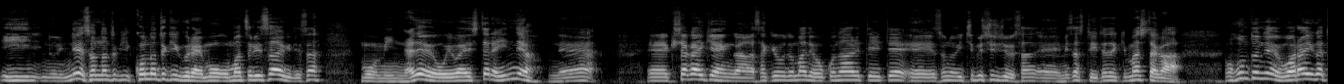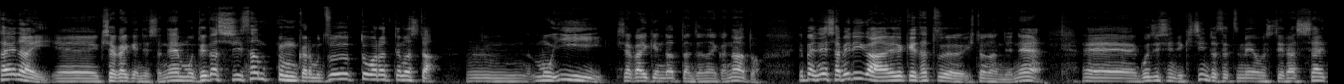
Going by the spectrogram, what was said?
いいのにね、そんな時、こんな時ぐらいもうお祭り騒ぎでさ、もうみんなでお祝いしたらいいんだよ。ねえー記者会見が先ほどまで行われていて、えーその一部始終さ、えー見させていただきましたが、本当にね、笑いが絶えない、えー記者会見でしたね。もう出だし3分からもずっと笑ってました。うん、もういい記者会見だったんじゃないかなと。やっぱりね、喋りがあれだけ立つ人なんでね、えーご自身できちんと説明をしてらっしゃっ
